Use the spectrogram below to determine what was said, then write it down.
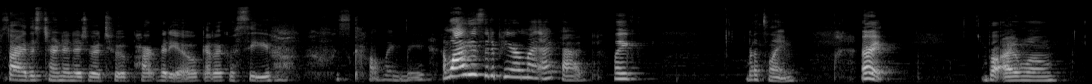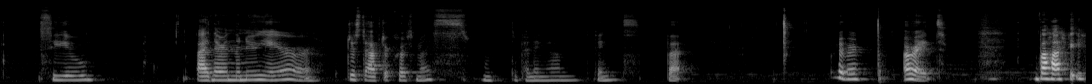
Sorry, this turned into a two-part video. Gotta go see who's calling me, and why does it appear on my iPad? Like, that's lame. All right, but I will see you either in the new year or just after Christmas, depending on things. But whatever. All right. Bye.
